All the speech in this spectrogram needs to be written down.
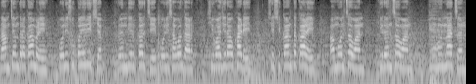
रामचंद्र कांबळे पोलीस उपनिरीक्षक रणधीर करचे पोलीस हवालदार शिवाजीराव खाडे शशिकांत काळे अमोल चव्हाण किरण चव्हाण मोहन नाचन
